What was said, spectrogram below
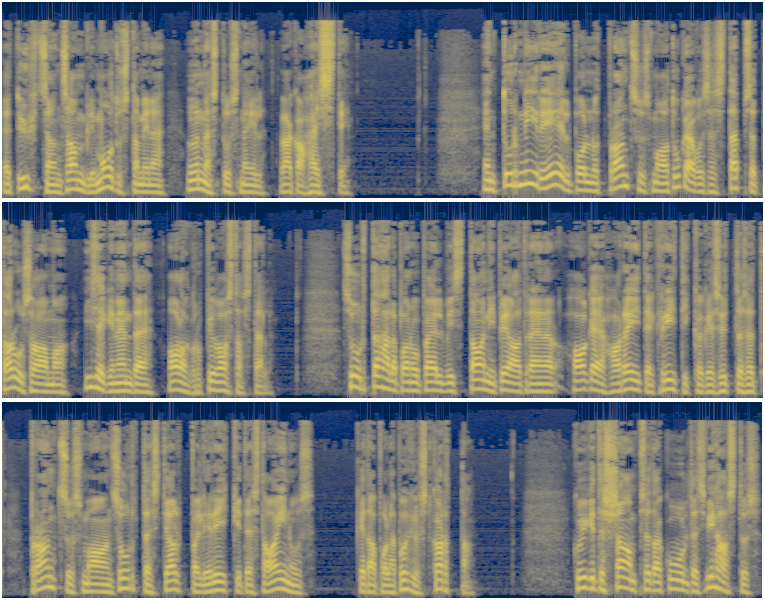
et ühtse ansambli moodustamine õnnestus neil väga hästi ent turniiri eel polnud Prantsusmaa tugevusest täpselt aru saama isegi nende alagrupi vastastel. suurt tähelepanu pälvis Taani peatreener Hage Hareide kriitika, kes ütles, et Prantsusmaa on suurtest jalgpalliriikidest ainus, keda pole põhjust karta. kuigi Deschamps seda kuuldes vihastus,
